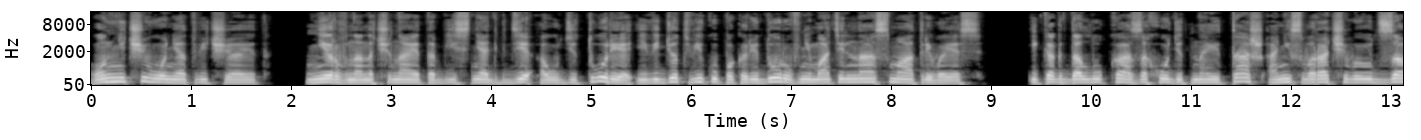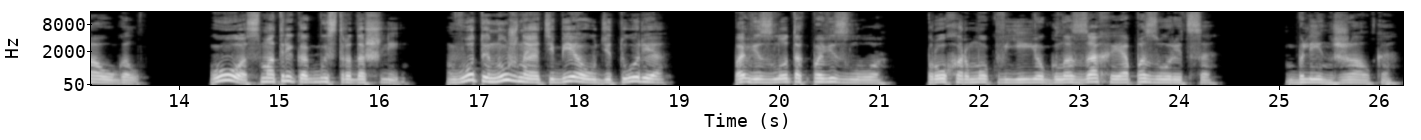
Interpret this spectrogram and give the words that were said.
Он ничего не отвечает. нервно начинает объяснять, где аудитория, и ведет Вику по коридору, внимательно осматриваясь. И когда Лука заходит на этаж, они сворачивают за угол. «О, смотри, как быстро дошли! Вот и нужная тебе аудитория!» Повезло так повезло. Прохор мог в ее глазах и опозориться. Блин, жалко.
